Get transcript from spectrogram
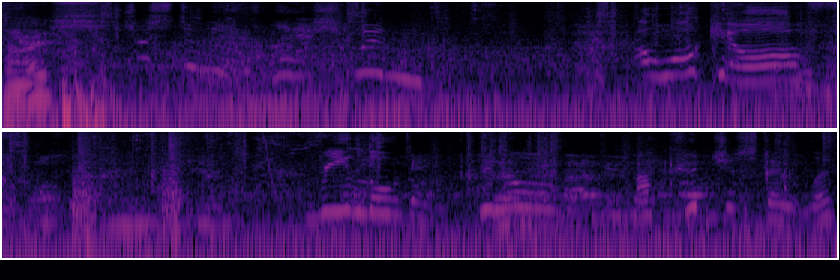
Nice. Just a flesh wound. I'll walk it off. Reloading. You know, I could just outlive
